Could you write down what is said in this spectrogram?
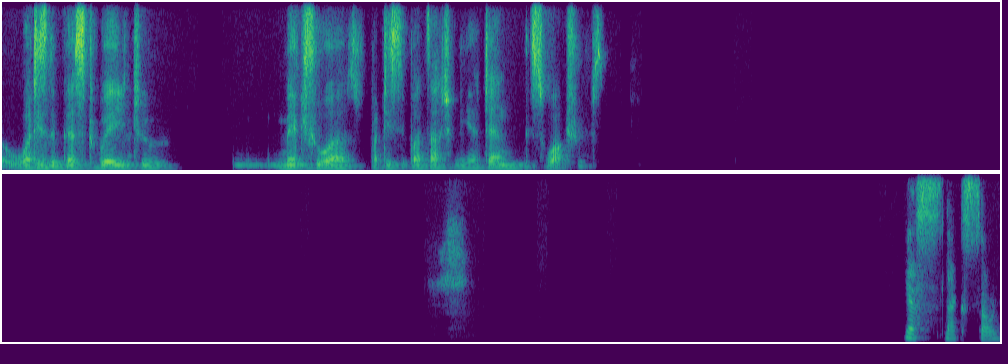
what is the best way to make sure participants actually attend these workshops? Yes, like so.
